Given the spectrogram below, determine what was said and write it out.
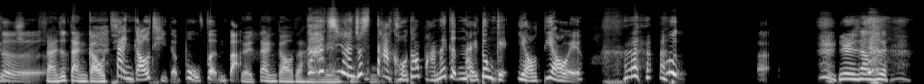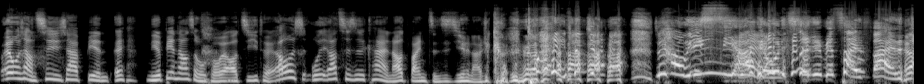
的反正就蛋糕体，蛋糕体的部分吧。对，蛋糕的。但他竟然就是大口到把那个奶冻给咬掉，哎，有点像是，哎，我想吃一下便，哎，你的便当什么口味？哦鸡腿，然后我我要吃吃看，然后把你整只鸡腿拿去啃。对，就 好意思啊，我瞬间变菜饭了。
